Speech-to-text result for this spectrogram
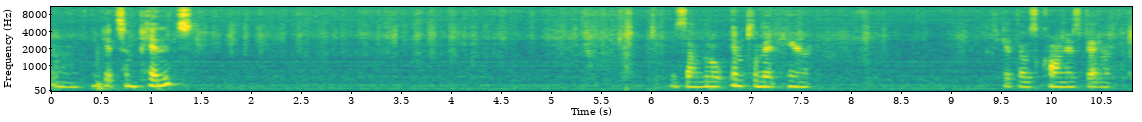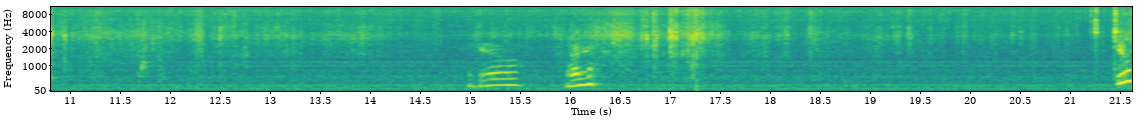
Mm, get some pins. There's a little implement here to get those corners better. There we go. One. Two.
